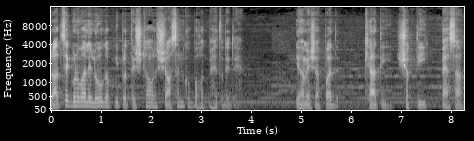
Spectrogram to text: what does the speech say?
राजसिक गुण वाले लोग अपनी प्रतिष्ठा और शासन को बहुत महत्व देते हैं। ये हमेशा पद, ख्याति, शक्ति, पैसा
